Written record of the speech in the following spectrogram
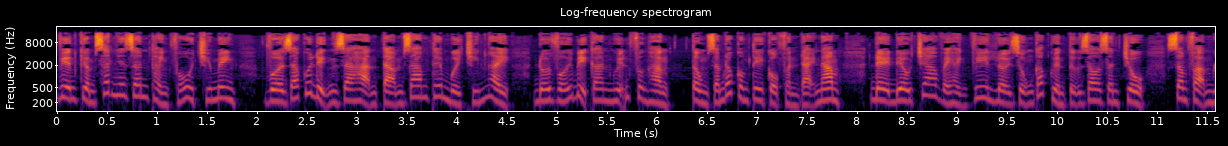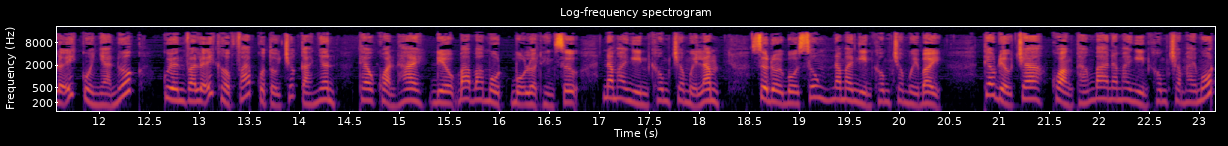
Viện Kiểm sát Nhân dân thành phố Hồ Chí Minh vừa ra quyết định gia hạn tạm giam thêm 19 ngày đối với bị can Nguyễn Phương Hằng, Tổng Giám đốc Công ty Cổ phần Đại Nam để điều tra về hành vi lợi dụng các quyền tự do dân chủ, xâm phạm lợi ích của nhà nước, quyền và lợi ích hợp pháp của tổ chức cá nhân theo khoản 2 điều 331 Bộ luật hình sự năm 2015, sửa đổi bổ sung năm 2017. Theo điều tra, khoảng tháng 3 năm 2021,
